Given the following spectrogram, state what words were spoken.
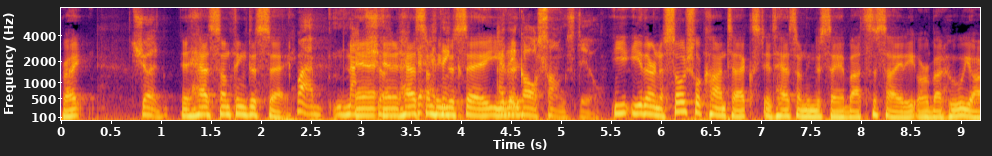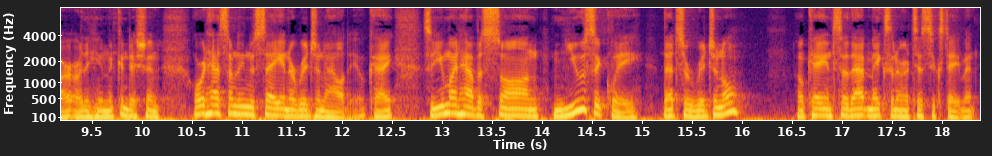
right? Should it has something to say? Well, I'm not and, should. and it has something think, to say. Either, I think all songs do. E- either in a social context, it has something to say about society or about who we are or the human condition, or it has something to say in originality. Okay, so you might have a song musically that's original Okay, and so that makes an artistic statement.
